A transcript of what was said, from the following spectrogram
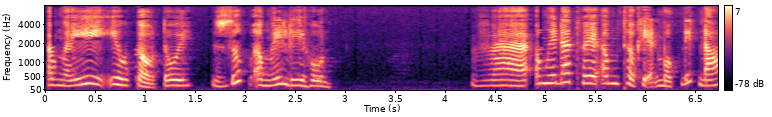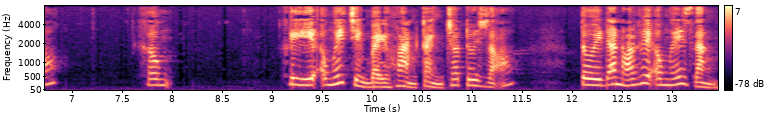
Ông ấy yêu cầu tôi giúp ông ấy ly hôn. Và ông ấy đã thuê ông thực hiện mục đích đó. Không. Khi ông ấy trình bày hoàn cảnh cho tôi rõ, tôi đã nói với ông ấy rằng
